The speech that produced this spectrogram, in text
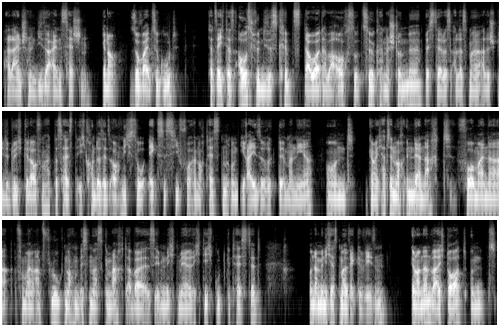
allein schon in dieser einen Session. Genau, so weit, so gut. Tatsächlich das Ausführen dieses Skripts dauert aber auch so circa eine Stunde, bis der das alles mal, alle Spiele durchgelaufen hat. Das heißt, ich konnte das jetzt auch nicht so exzessiv vorher noch testen und die Reise rückte immer näher. Und genau, ich hatte noch in der Nacht vor meiner, vor meinem Abflug noch ein bisschen was gemacht, aber ist eben nicht mehr richtig gut getestet. Und dann bin ich erstmal weg gewesen. Genau, und dann war ich dort und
